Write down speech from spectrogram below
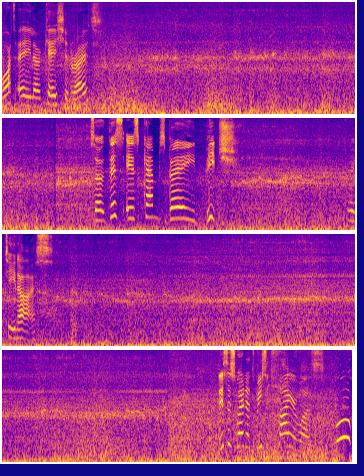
What a location, right? So this is Camps Bay Beach. Pretty nice. This is where that recent fire was. Woo!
